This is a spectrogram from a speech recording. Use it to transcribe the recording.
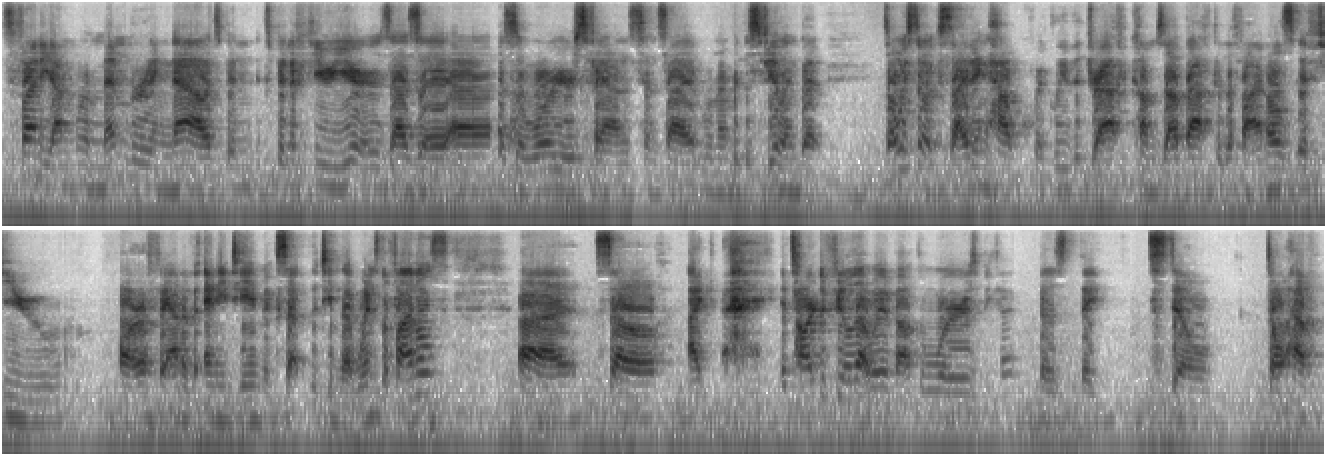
It's funny. I'm remembering now. It's been it's been a few years as a uh, as a Warriors fan since I remember this feeling. But it's always so exciting how quickly the draft comes up after the finals. If you are a fan of any team except the team that wins the finals, uh, so I, it's hard to feel that way about the Warriors because they still don't have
